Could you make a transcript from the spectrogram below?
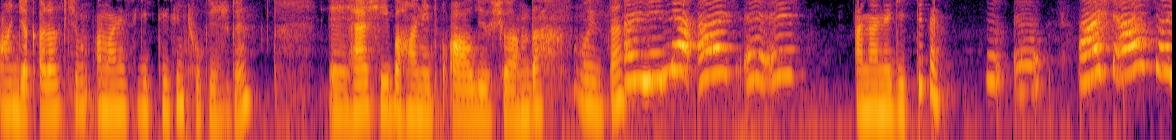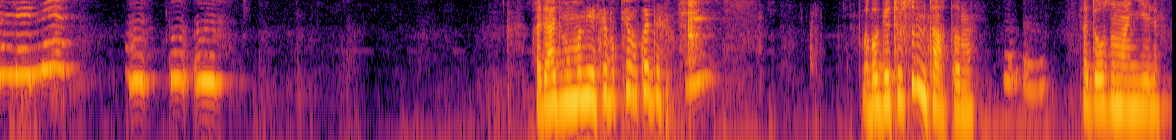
ancak Aras'cığım anneannesi gittiği için çok üzgün. Ee, her şeyi bahane edip ağlıyor şu anda. o yüzden Anne aç e, e, anneanne gitti mi? Hadi hadi mamanı ye çabuk çabuk hadi. Baba götürsün mü tahtanı? Hadi o zaman yiyelim.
